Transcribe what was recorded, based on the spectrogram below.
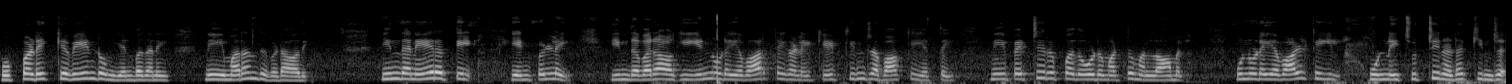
ஒப்படைக்க வேண்டும் என்பதனை நீ மறந்து விடாதே. இந்த நேரத்தில் என் பிள்ளை இந்த வராகி என்னுடைய வார்த்தைகளை கேட்கின்ற வாக்கியத்தை நீ பெற்றிருப்பதோடு மட்டுமல்லாமல் உன்னுடைய வாழ்க்கையில் உன்னை சுற்றி நடக்கின்ற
